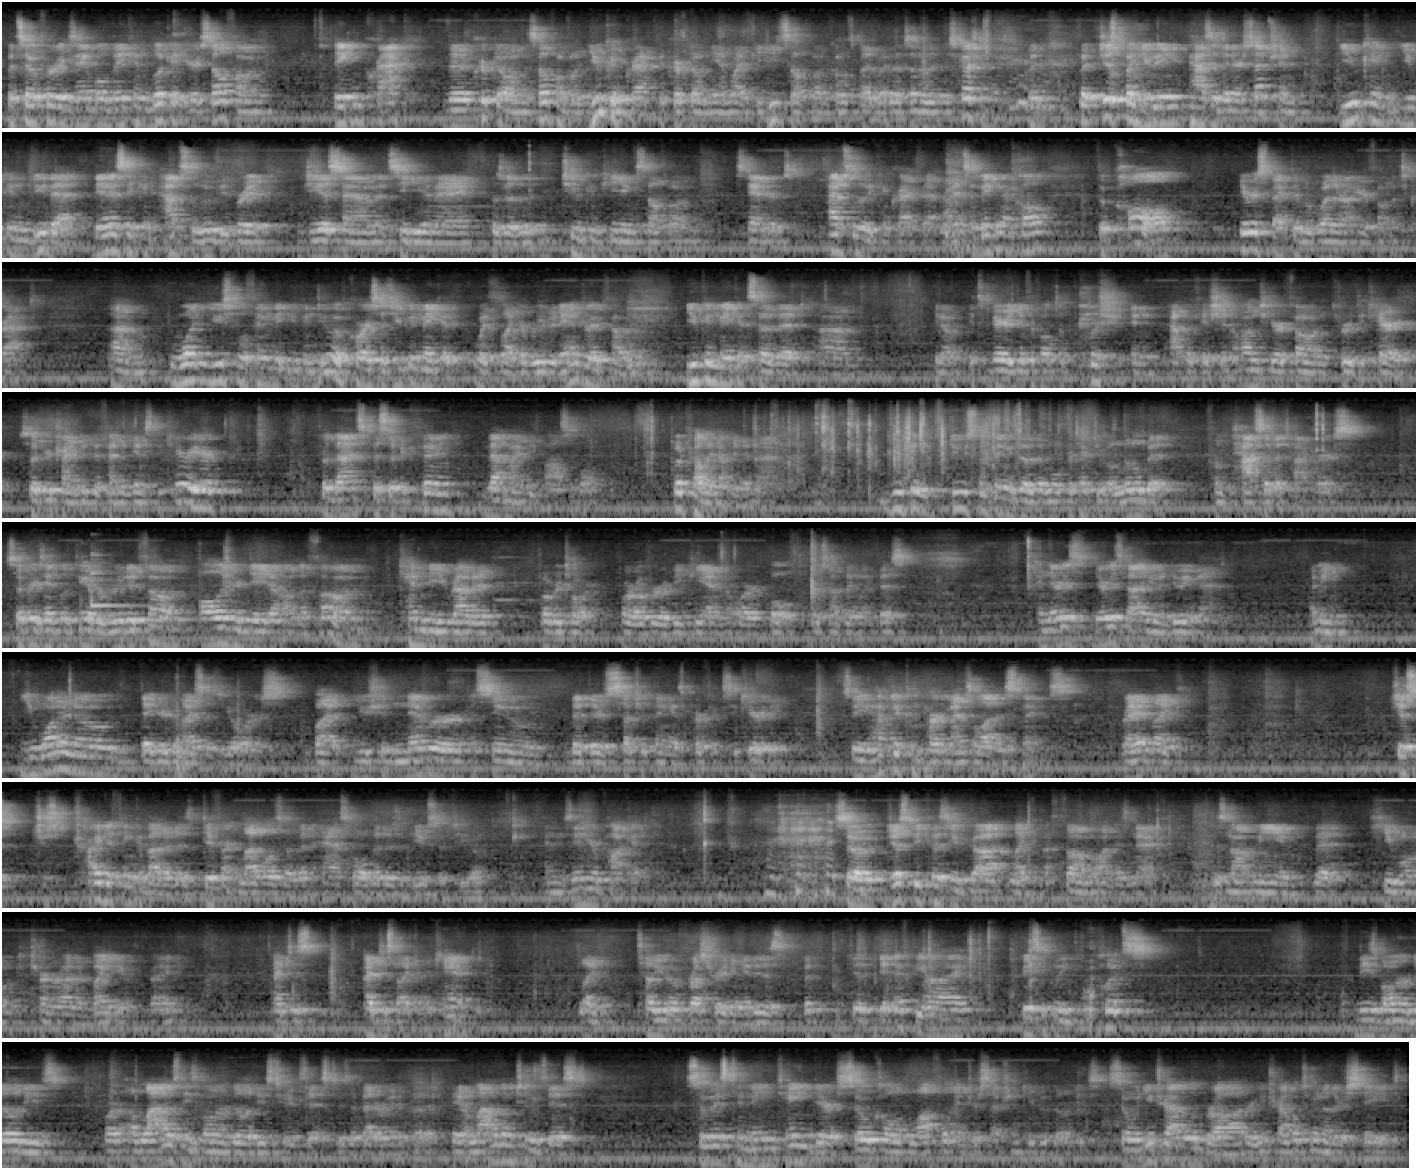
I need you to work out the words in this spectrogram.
but so for example, they can look at your cell phone They can crack the crypto on the cell phone call. You can crack the crypto on the NYPD cell phone calls, by the way. That's another discussion. But but just by doing passive interception, you can you can do that. The NSA can absolutely break GSM and CDMA. Those are the two competing cell phone standards. Absolutely can crack that, right? So making that call, the call, irrespective of whether or not your phone is cracked. Um, one useful thing that you can do, of course, is you can make it with like a rooted Android phone. You can make it so that um, you know, it's very difficult to push an application onto your phone through the carrier. So if you're trying to defend against the carrier, for that specific thing, that might be possible. But probably not even that. You can do some things, though, that will protect you a little bit from passive attackers. So for example, if you have a rooted phone, all your data on the phone can be routed over Tor, or over a VPN, or both, or something like this. And there is, there is value in doing that. I mean, you want to know that your device is yours, but you should never assume that there's such a thing as perfect security. So you have to compartmentalize things, right? Like, just, just try to think about it as different levels of an asshole that is abusive to you, and is in your pocket. so just because you've got like a thumb on his neck does not mean that he won't turn around and bite you, right? I just, I just like, I can't like tell you how frustrating it is, but the, the FBI basically puts these vulnerabilities or allows these vulnerabilities to exist is a better way to put it. They allow them to exist so as to maintain their so-called lawful interception capabilities. So when you travel abroad or you travel to another state,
